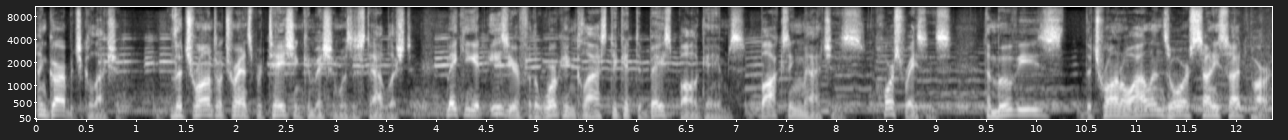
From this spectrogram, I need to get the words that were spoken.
and garbage collection. The Toronto Transportation Commission was established, making it easier for the working class to get to baseball games, boxing matches, horse races, the movies, the Toronto Islands, or Sunnyside Park.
